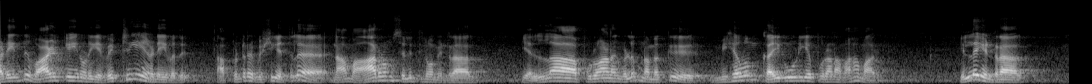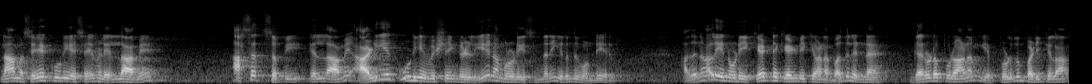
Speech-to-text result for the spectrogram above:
அடைந்து வாழ்க்கையினுடைய வெற்றியை அடைவது அப்படின்ற விஷயத்தில் நாம் ஆர்வம் செலுத்தினோம் என்றால் எல்லா புராணங்களும் நமக்கு மிகவும் கைகூடிய புராணமாக மாறும். இல்லை என்றால் நாம் செய்யக்கூடிய செயல்கள் எல்லாமே அசத் சபி எல்லாமே அழியக்கூடிய விஷயங்கள்லேயே நம்மளுடைய சிந்தனை இருந்து கொண்டே இருக்கும். அதனால் என்னுடைய கேட்ட கேள்விக்கான பதில் என்ன? கருட புராணம் எப்பொழுதும் படிக்கலாம்.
